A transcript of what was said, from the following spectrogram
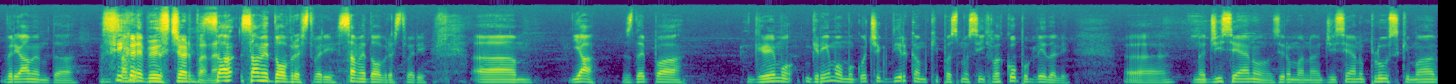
verjamem, da. Vsi, kar je bil izčrpan. Sa, same dobre stvari, same dobre stvari. Um, ja, zdaj pa gremo, gremo mogoče k dirkam, ki pa smo si jih lahko pogledali. Uh, na GCN, oziroma na GCN, ki ima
